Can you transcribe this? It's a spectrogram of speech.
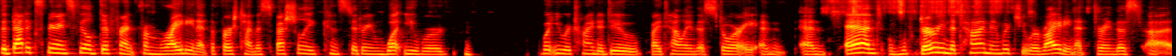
did that experience feel different from writing it the first time especially considering what you were what you were trying to do by telling this story and and and during the time in which you were writing it during this uh,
